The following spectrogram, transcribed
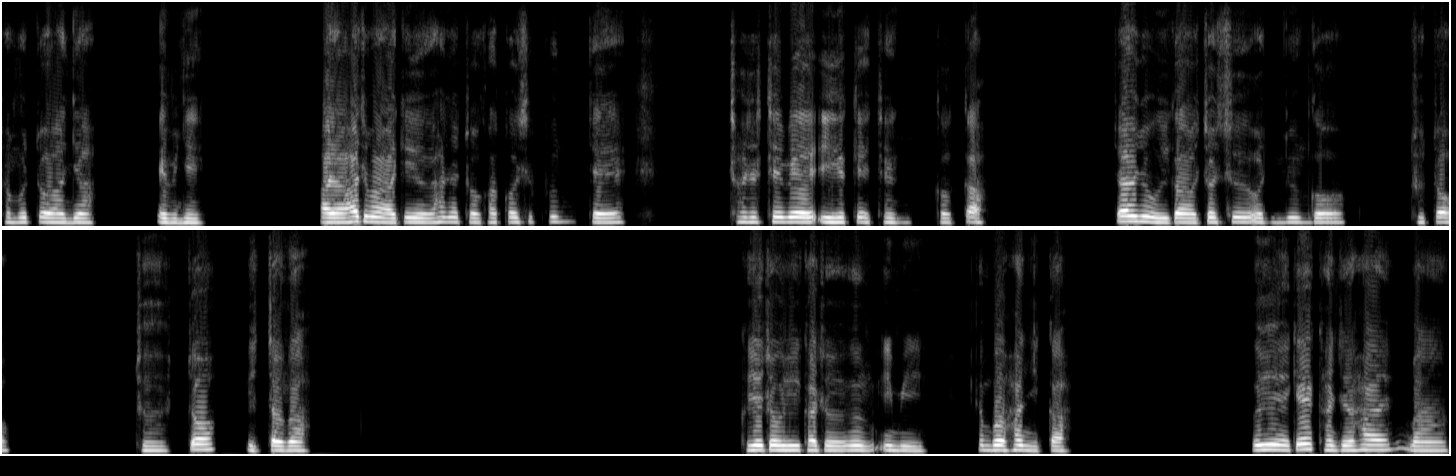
잘못도 아니야, 에미니. 알아, 하지만 아기를 하나 더 갖고 싶은데, 도대체 왜 이렇게 된 걸까? 짜는 우리가 어쩔 수 없는 거 주도, 주도 있잖아. 그래도 우리 가족은 이미 행복하니까. 우리에게 간증할 만한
